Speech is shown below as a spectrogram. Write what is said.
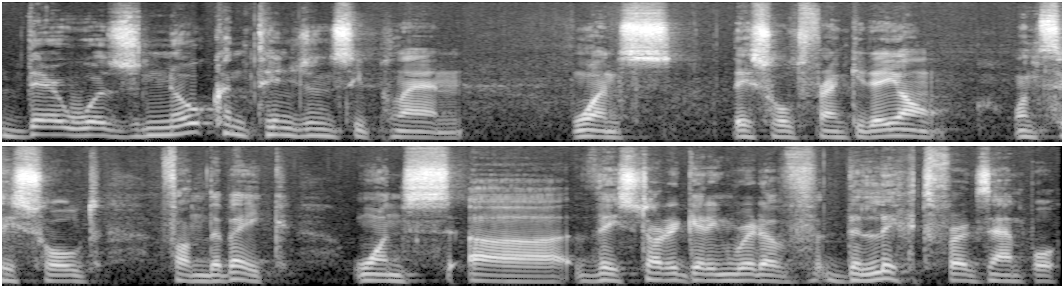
There was no contingency plan once they sold Frenkie de Jong, once they sold Van de Beek, once uh, they started getting rid of De Ligt, for example.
